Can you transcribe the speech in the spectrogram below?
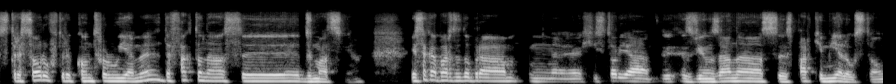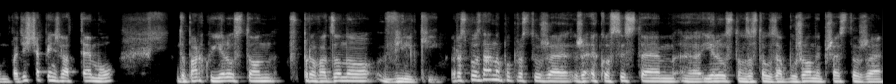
stresorów, które kontrolujemy, de facto nas y, wzmacnia. Jest taka bardzo dobra mm, historia y, związana z, z parkiem Yellowstone. 25 lat temu do parku Yellowstone wprowadzono wilki. Rozpoznano po prostu, że, że ekosystem e, Yellowstone został zaburzony przez to, że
